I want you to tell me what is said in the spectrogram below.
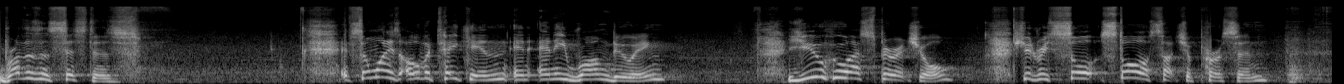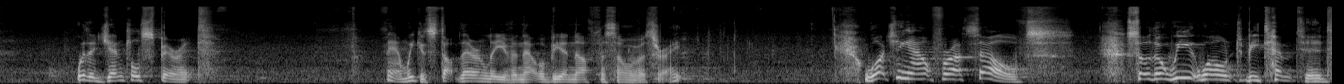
Brothers and sisters, if someone is overtaken in any wrongdoing, you who are spiritual should restore such a person with a gentle spirit. Man, we could stop there and leave, and that would be enough for some of us, right? Watching out for ourselves so that we won't be tempted.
